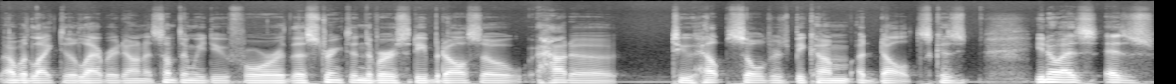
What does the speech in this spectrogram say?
I would like to elaborate on. It's something we do for the strength and diversity, but also how to to help soldiers become adults. Because you know, as as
